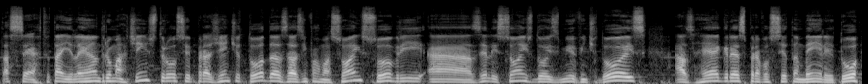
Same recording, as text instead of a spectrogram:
Tá certo, tá aí. Leandro Martins trouxe pra gente todas as informações sobre as eleições 2022, as regras para você também, eleitor,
